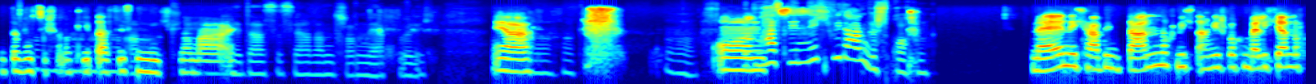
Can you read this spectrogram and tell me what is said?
Und da wusste ich schon, okay, das ist ah, nicht okay. normal. Das ist ja dann schon merkwürdig. Ja. Ah, okay. Und du hast ihn nicht wieder angesprochen? Nein, ich habe ihn dann noch nicht angesprochen, weil ich ja noch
